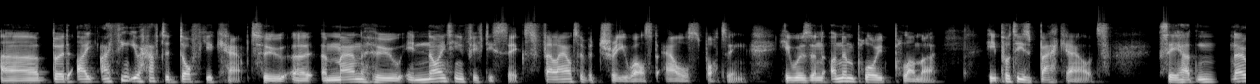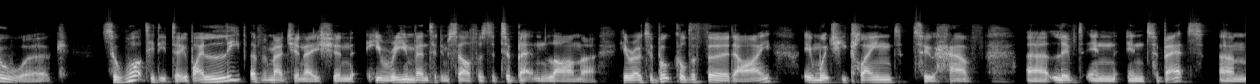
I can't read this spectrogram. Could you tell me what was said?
Uh, but I, I, think you have to doff your cap to a, a, man who, in 1956, fell out of a tree whilst owl spotting. He was an unemployed plumber. He put his back out, so he had no work. So, what did he do? By leap of imagination, he reinvented himself as a Tibetan Lama. He wrote a book called The Third Eye, in which he claimed to have uh, lived in in Tibet um,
